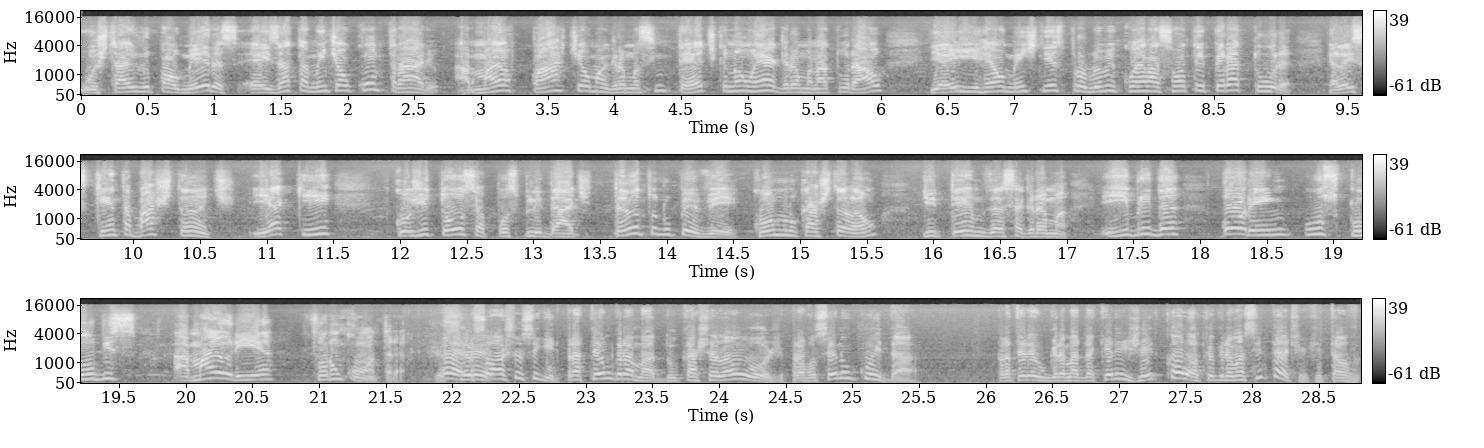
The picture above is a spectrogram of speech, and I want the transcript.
o estádio do Palmeiras é exatamente ao contrário. A maior parte é uma grama sintética, não é a grama natural, e aí realmente tem esse problema com relação à temperatura. Ela esquenta bastante. E aqui cogitou-se a possibilidade, tanto no PV como no Castelão, de termos essa grama híbrida, porém os clubes, a maioria, foram contra. É, eu só acho o seguinte, para ter um gramado do Castelão hoje, para você não cuidar, para ter um gramado daquele jeito, coloca a grama sintética, que tal,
